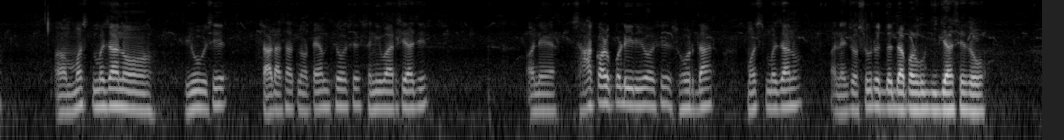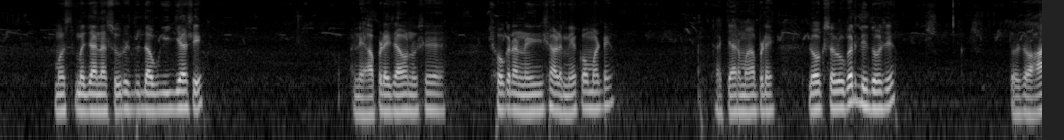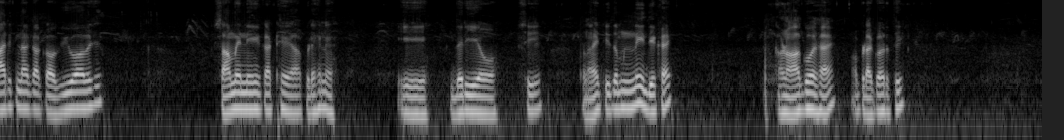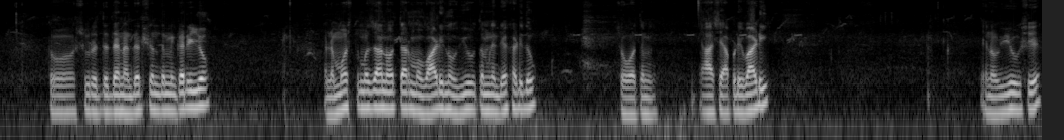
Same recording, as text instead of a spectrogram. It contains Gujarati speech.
મસ્ત મજાનો વ્યૂ છે. સાડા સાતનો ટાઈમ થયો છે, શનિવાર છે આજે. અને ઝાકળ પડી રહ્યો છે, જોરદાર, મસ્ત મજાનો. અને જો સૂરજ દાદા પણ ઉગી ગયા છે, તો મસ્ત મજાના સૂરજ દાદા ઉગી ગયા છે. અને આપણે જવાનું છે છોકરાને નિશાળે મેકવા માટે. અત્યારમાં આપણે લોક શરૂ કરી દીધો છે. તો જો આ રીતના કાંક વ્યૂ આવે છે. સામેની કાંઠે આપણે હે ને, એ દરિયો છે. પણ અહીંથી તમને નહીં દેખાય. ઘણો આગો થાય આપણા ઘરથી. તો સુરત દાદાના દર્શન તમે કરી લો અને મસ્ત મજાનો અત્યારમાં વાડીનો વ્યૂ તમને દેખાડી દઉં. જુઓ તમે, આ છે આપણી વાડી. એનો વ્યૂ છે.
